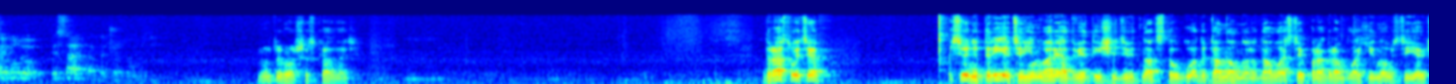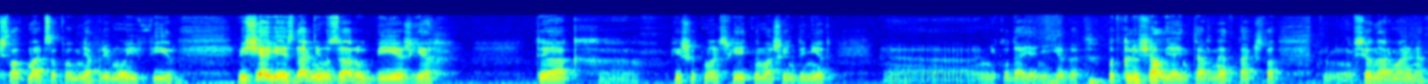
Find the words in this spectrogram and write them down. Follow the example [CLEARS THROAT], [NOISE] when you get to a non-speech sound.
Я буду писать, когда что звонить. Ну, ты можешь и сказать. Здравствуйте. Сегодня 3 января 2019 года, канал Народовластия, программа «Плохие новости». Я Вячеслав Мальцев, и у меня прямой эфир. Вещаю я из дальнего зарубежья. Так, э, пишет Мальцев, едет на машине. Да нет, никуда я не еду. Подключал я интернет, так что все нормально.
